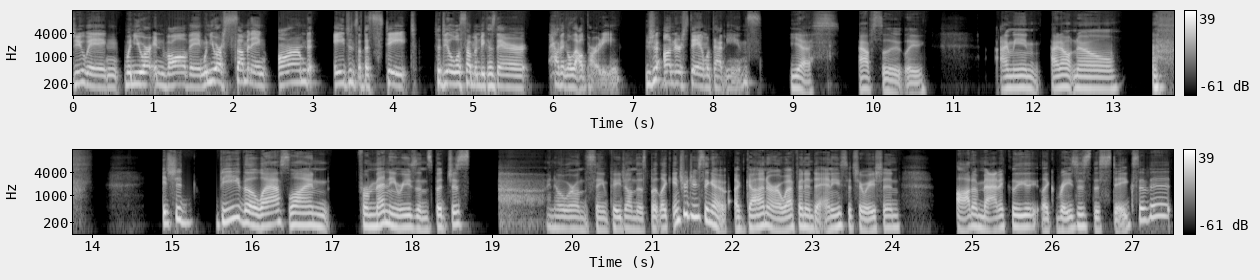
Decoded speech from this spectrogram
doing when you are involving, when you are summoning armed agents of the state to deal with someone because they're having a loud party. You should understand what that means. yes, absolutely. I mean, I don't know. it should be the last line for many reasons, but just I know we're on the same page on this, but like introducing a, a gun or a weapon into any situation automatically like raises the stakes of it.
